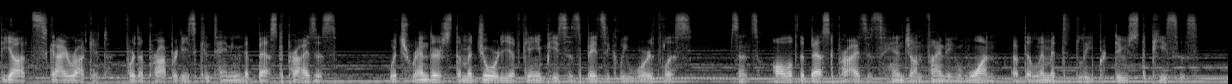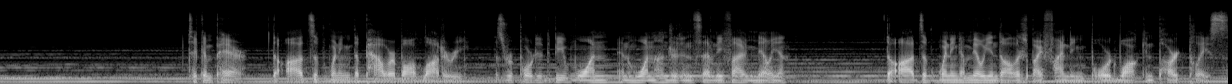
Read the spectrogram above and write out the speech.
The odds skyrocket for the properties containing the best prizes, which renders the majority of game pieces basically worthless, since all of the best prizes hinge on finding one of the limitedly produced pieces. To compare, the odds of winning the Powerball lottery is reported to be 1 in 175 million. The odds of winning a million dollars by finding Boardwalk and Park Place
